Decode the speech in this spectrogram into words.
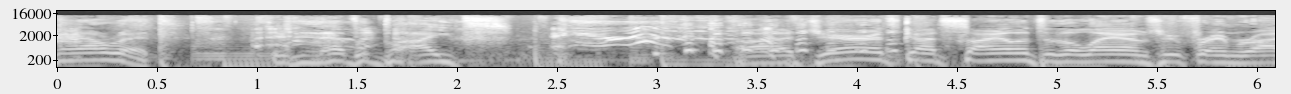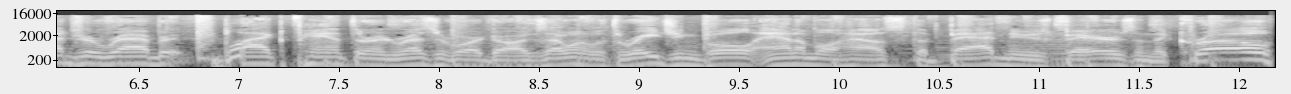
ferret. It never bites. Uh, Jared's got Silence of the Lambs, Who Framed Roger Rabbit, Black Panther, and Reservoir Dogs. I went with Raging Bull, Animal House, The Bad News Bears, and The Crow.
